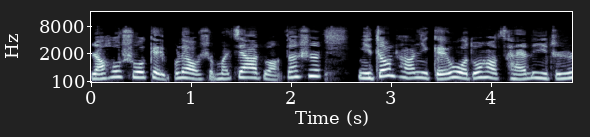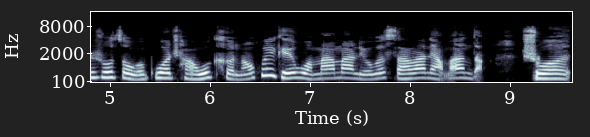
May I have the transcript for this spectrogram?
然后说给不了什么嫁妆，但是你正常你给我多少彩礼，只是说走个过场，我可能会给我妈妈留个三万两万的，说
